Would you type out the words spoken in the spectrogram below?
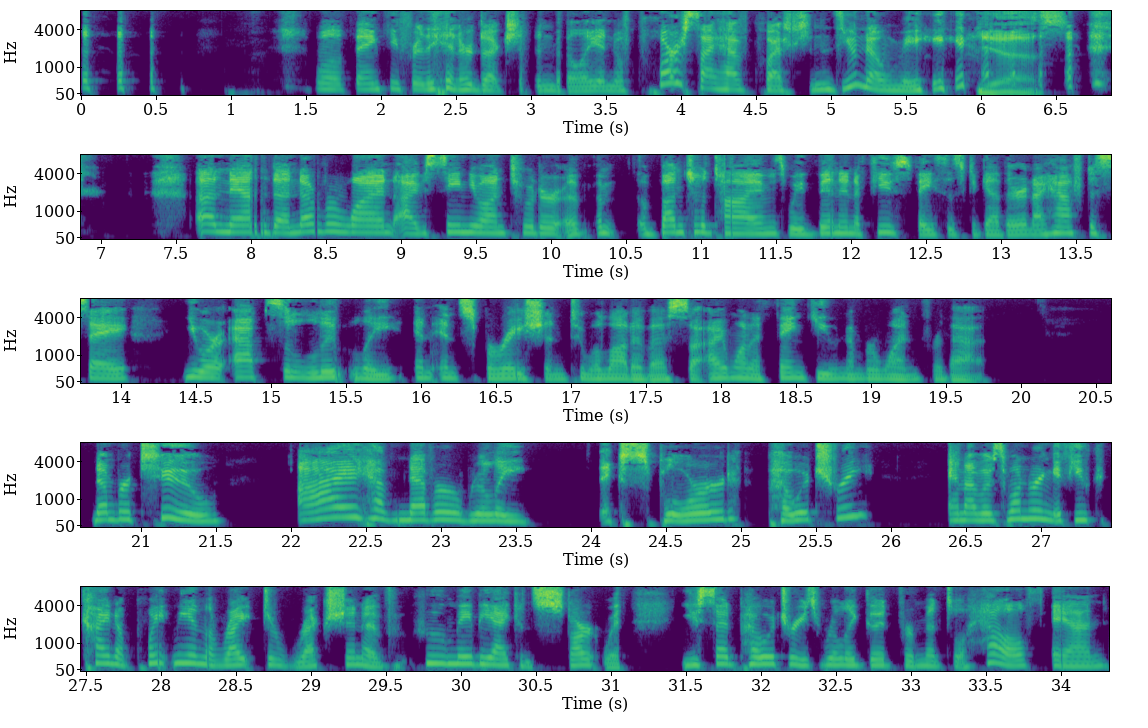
well, thank you for the introduction, Billy. And of course, I have questions. You know me. yes. Ananda, number one, I've seen you on Twitter a, a, bunch of times. We've been in a few spaces together, and I have to say, you are absolutely an inspiration to a lot of us. So I want to thank you, number one, for that. Number two, I have never really explored poetry. And I was wondering if you could kind of point me in the right direction of who maybe I can start with. You said poetry is really good for mental health. And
